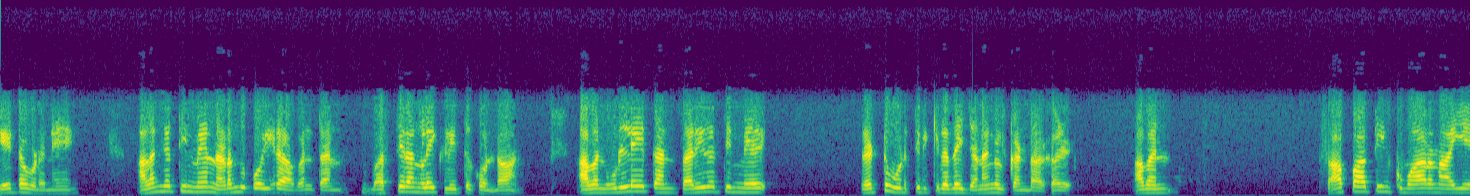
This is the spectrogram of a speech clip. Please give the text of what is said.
கேட்டவுடனே அலங்கத்தின் மேல் நடந்து போகிற அவன் தன் வஸ்திரங்களை கிழித்து கொண்டான். அவன் உள்ளே தன் சரீரத்தின் மேல் ரெட்டு உடுத்திருக்கிறதை ஜனங்கள் கண்டார்கள். அவன் சாப்பாத்தின் குமாரனாகிய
